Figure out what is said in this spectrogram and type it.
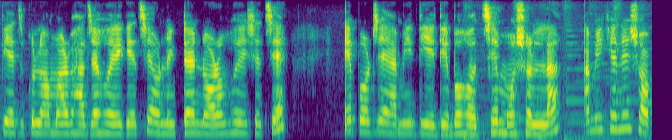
পেঁয়াজগুলো আমার ভাজা হয়ে গেছে, অনেকটা নরম হয়ে এসেছে। এ পর্যায়ে আমি দিয়ে দেব হচ্ছে মশলা। আমি এখানে সব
